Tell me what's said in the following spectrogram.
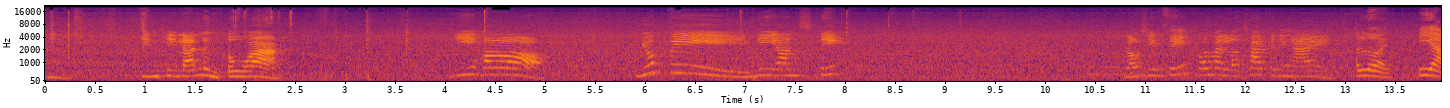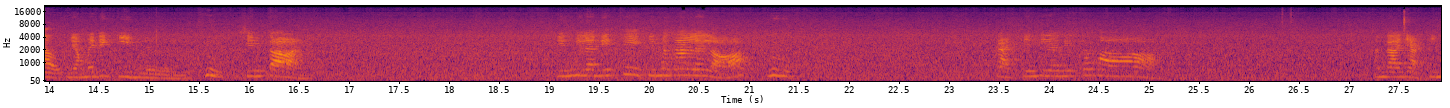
อืม กินทีละหนึ่งตัว ยี่ห้อ ยุปปี้นีออนสติ๊กลองชิมซิว่ามันรสชาติเป็นยังไง อร่อย เปรี้ยว ยังไม่ได้กินเลย ชิมก่อน กินทีละนิดสิกินทั้งอันเลยเหรอ กัดกินทีละนิดก็พอ อันดาอยากกิน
